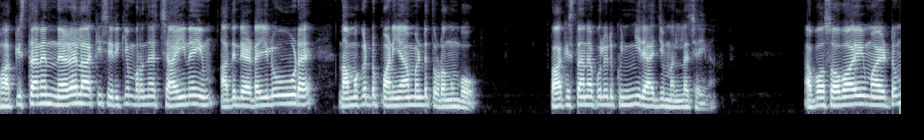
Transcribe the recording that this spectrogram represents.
പാകിസ്ഥാനെ നിഴലാക്കി ശരിക്കും പറഞ്ഞാൽ ചൈനയും അതിന്റെ ഇടയിലൂടെ നമുക്കിട്ട് പണിയാൻ വേണ്ടി തുടങ്ങുമ്പോൾ പാകിസ്ഥാനെ പോലെ ഒരു കുഞ്ഞു രാജ്യമല്ല ചൈന. അപ്പോൾ സ്വാഭാവികമായിട്ടും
